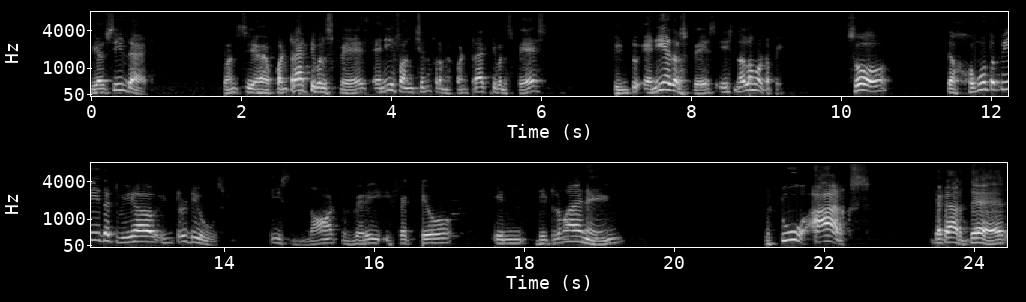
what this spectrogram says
We have seen that. Once you have contractible space, any function from a contractible space into any other space is null homotopic. So, the homotopy that we have introduced is not very effective in determining the two arcs that are there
